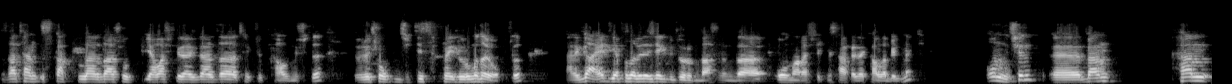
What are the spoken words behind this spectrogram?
zaten ıslaklılar daha çok yavaş virajlarda tek tük kalmıştı. Öyle çok ciddi sprey durumu da yoktu. Yani gayet yapılabilecek bir durumda aslında 10 araçlık mesafede kalabilmek. Onun için e, ben hem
